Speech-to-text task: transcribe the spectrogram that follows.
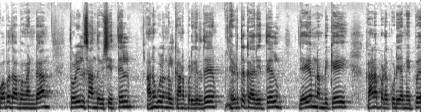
கோபதாபம் வேண்டாம். தொழில் சார்ந்த விஷயத்தில் அனுகூலங்கள் காணப்படுகிறது. எடுத்த காரியத்தில் ஜெயம் நம்பிக்கை காணப்படக்கூடிய அமைப்பு.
